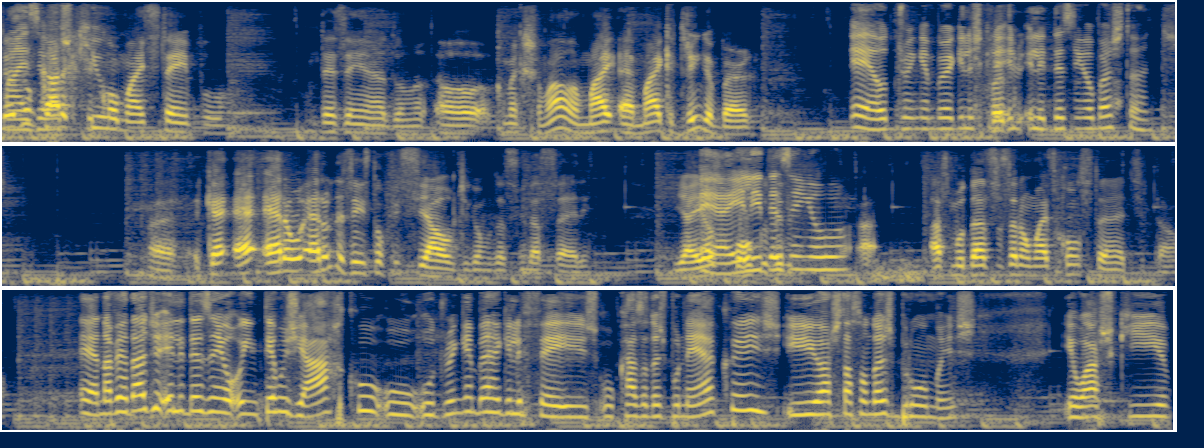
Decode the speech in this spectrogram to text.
Teve Mas um eu cara acho que, que ficou o- mais tempo desenhando. ó, como é que chamava? Mike, é Mike Dringenberg. É, o Dringenberg ele, escre- ele, ele desenhou bastante. É, que é- era, o- era o desenhista oficial, digamos assim, da série. E aí, É, ele desenhou. a- as mudanças eram mais constantes e tal. É, na verdade, ele desenhou, em termos de arco, o, o Dringenberg ele fez o Casa das Bonecas e a Estação das Brumas. Eu acho que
